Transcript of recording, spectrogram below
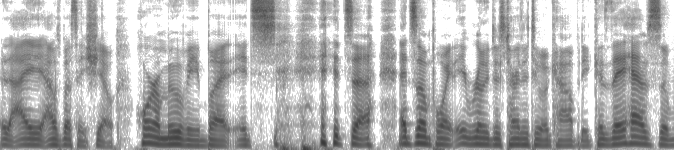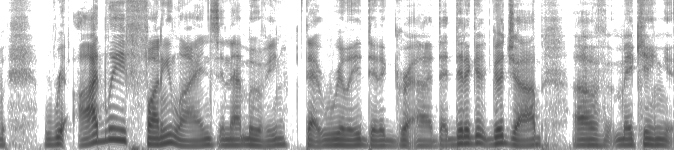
I I was about to say show horror movie, but it's it's uh at some point it really just turns into a comedy because they have some re- oddly funny lines in that movie that really did a gr- uh, that did a good good job of making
